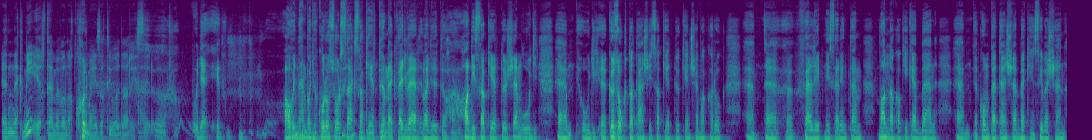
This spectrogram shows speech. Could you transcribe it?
ennek mi értelme van a kormányzati oldal részéről? Ugye ahogy nem vagyok Oroszország szakértő, meg fegyver, vagy hadiszakértő sem, úgy, úgy közoktatási szakértőként sem akarok fellépni. Szerintem vannak, akik ebben kompetensebbek, én szívesen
